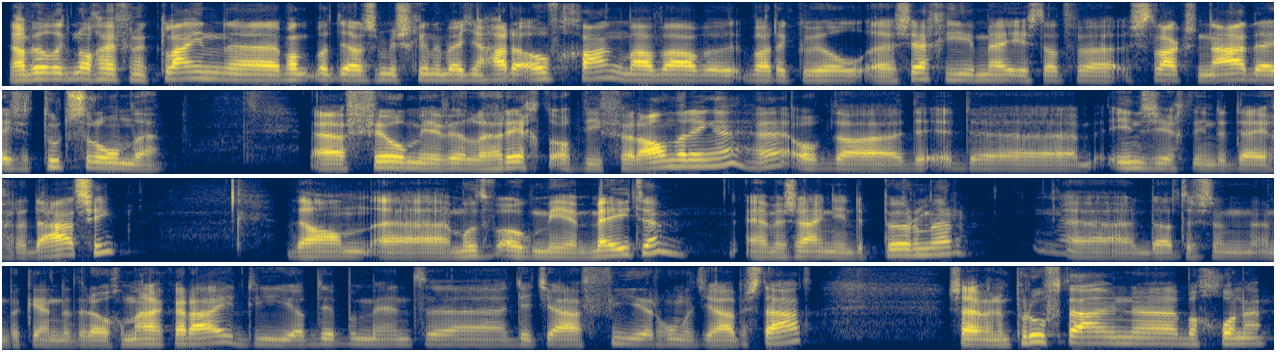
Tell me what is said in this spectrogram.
Nou wil ik nog even een klein, uh, want dat is misschien een beetje een harde overgang, maar waar we, wat ik wil zeggen hiermee is dat we straks na deze toetsronde uh, veel meer willen richten op die veranderingen, hè, op de, de, inzicht in de degradatie. Dan uh, moeten we ook meer meten. En we zijn in de Purmer. Uh, dat is een, een, bekende drogemakerij die op dit moment, dit jaar 400 jaar bestaat. Zijn we een proeftuin begonnen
